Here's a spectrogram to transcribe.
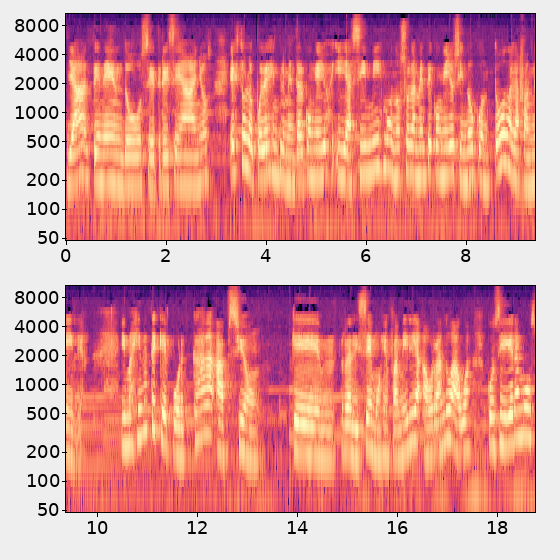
ya tienen 12, 13 años, esto lo puedes implementar con ellos y así mismo no solamente con ellos, sino con toda la familia. Imagínate que por cada acción que mm, realicemos en familia ahorrando agua, consiguiéramos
